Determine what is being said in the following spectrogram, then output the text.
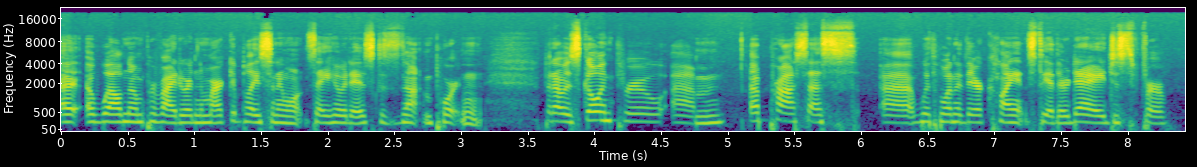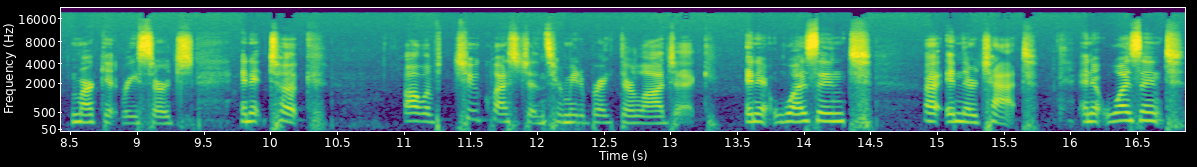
a, a well known provider in the marketplace, and I won't say who it is because it's not important. But I was going through um, a process uh, with one of their clients the other day just for market research, and it took all of two questions for me to break their logic. And it wasn't uh, in their chat. And it wasn't,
